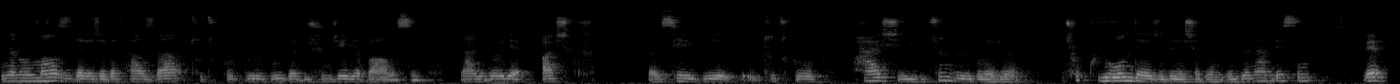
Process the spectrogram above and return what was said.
inanılmaz derecede fazla tutku, duyguyla, düşünceyle bağlısın. Yani böyle aşk, e, sevgi, e, tutku, her şeyi, bütün duyguları çok yoğun derecede yaşadığın bir dönemdesin ve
